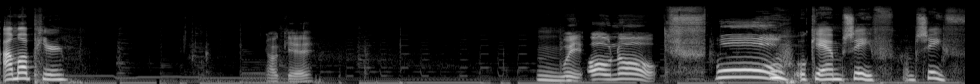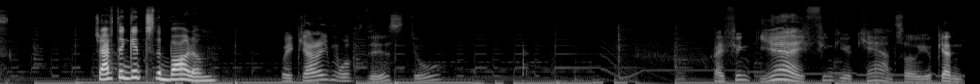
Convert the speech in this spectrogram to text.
I'm up here. Okay. Hmm. Wait. Oh no. Whoa. Ooh, okay, I'm safe. I'm safe. So I have to get to the bottom. Wait, can I move this too? I think, yeah, I think you can. So you can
